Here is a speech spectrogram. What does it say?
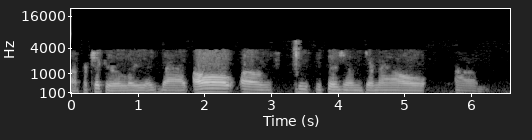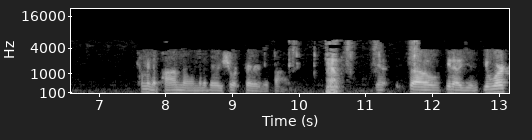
uh, particularly is that all of these decisions are now um, coming upon them in a very short period of time. Yeah. yeah. So, you know, you, you work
